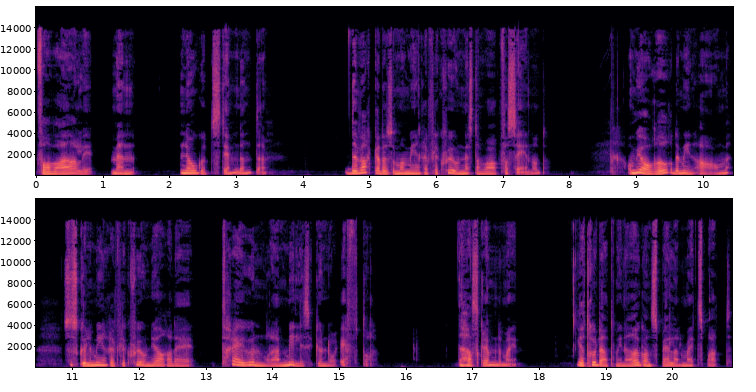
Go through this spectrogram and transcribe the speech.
för att vara ärlig, men något stämde inte. Det verkade som om min reflektion nästan var försenad. Om jag rörde min arm så skulle min reflektion göra det 300 millisekunder efter. Det här skrämde mig. Jag trodde att mina ögon spelade mig ett spratt.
